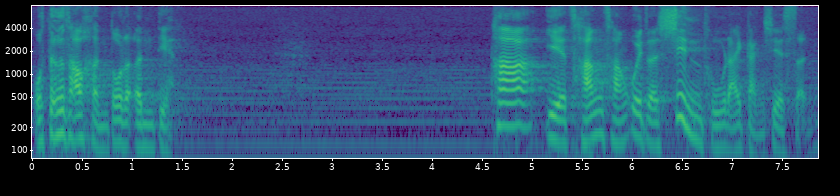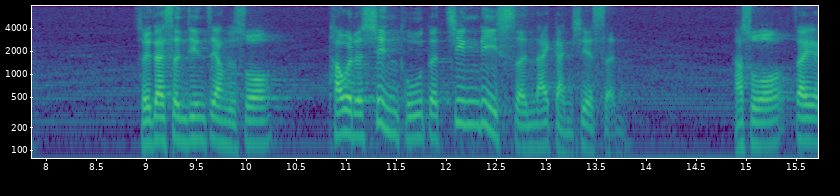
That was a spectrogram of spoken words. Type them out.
我得着很多的恩典。他也常常为着信徒来感谢神，所以在圣经这样子说，他为了信徒的经历神来感谢神。他说，在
